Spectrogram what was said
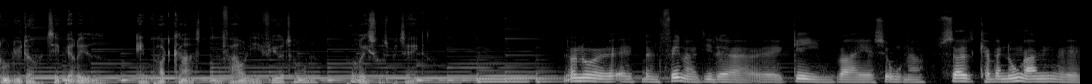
Du lytter til Beriget, en podcast om faglige fyrtårne på Rigshospitalet. Når nu at man finder de der øh, genvariationer, så kan man nogle gange øh,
